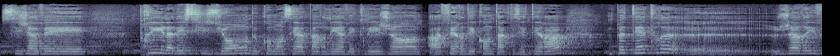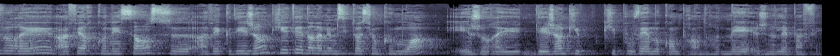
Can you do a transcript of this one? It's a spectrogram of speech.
Si j'avais pris la décision de commencer à parler avec les gens, à faire des contacts, etc., peut-être euh, j'arriverais à faire connaissance avec des gens qui étaient dans la même situation que moi et j'aurais eu des gens qui, pouvaient me comprendre, mais je ne l'ai pas fait.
